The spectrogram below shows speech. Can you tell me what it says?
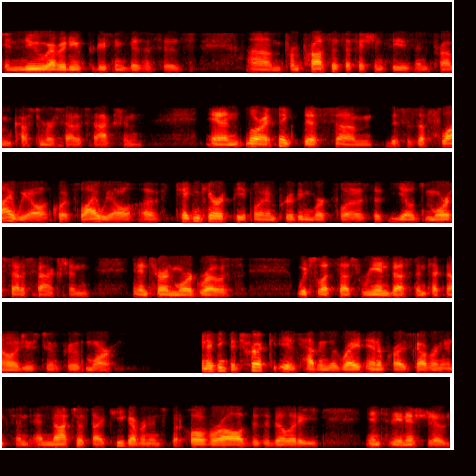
to new revenue producing businesses um, from process efficiencies and from customer satisfaction. And Laura, I think this um, this is a flywheel, quote flywheel, of taking care of people and improving workflows that yields more satisfaction and in turn more growth, which lets us reinvest in technologies to improve more. And I think the trick is having the right enterprise governance and, and not just IT governance, but overall visibility into the initiatives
